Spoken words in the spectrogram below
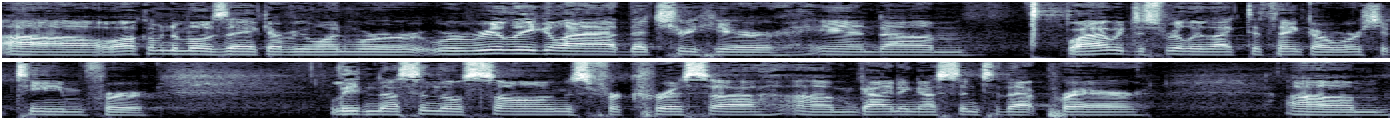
Uh, welcome to Mosaic, everyone. We're, we're really glad that you're here. And um, I would just really like to thank our worship team for leading us in those songs, for Carissa um, guiding us into that prayer. Um,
